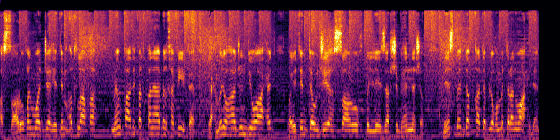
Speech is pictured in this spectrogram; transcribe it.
الصاروخ الموجه يتم إطلاقه من قاذفة قنابل خفيفة يحملها جندي واحد ويتم توجيه الصاروخ بالليزر شبه النشط. بنسبة دقة تبلغ مترا واحدا.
